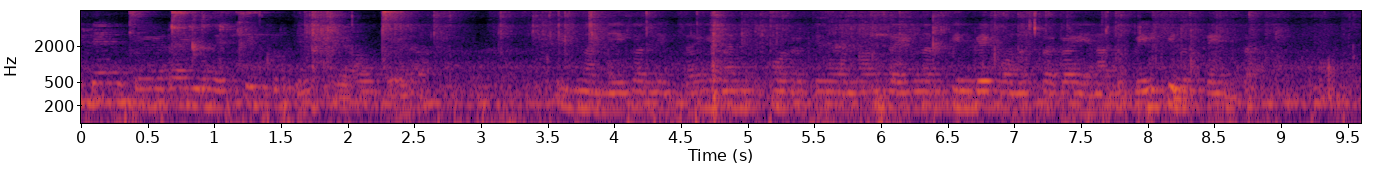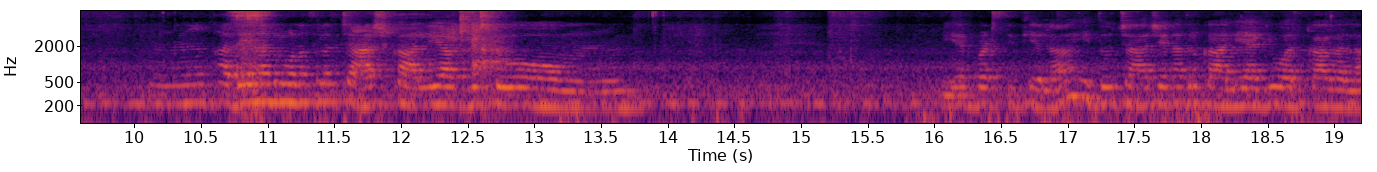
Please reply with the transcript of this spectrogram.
ಇದೇನು ಬೇಡ ಇವು ಎತ್ತಿಟ್ಬಿಡ್ತೀನಿ ಯಾವ ಬೇಡ ಇದು ನಾನು ಈಗ ಅಲ್ಲಿದ್ದಾಗ ನಾನು ಇಟ್ಕೊಂಡಿರ್ತೀನಿ ಒಂದೊಂದು ಟೈಮ್ ನಾನು ತಿನ್ಬೇಕು ಅನ್ನಿಸ್ದಾಗ ಏನಾದರೂ ಬೇಕಿರುತ್ತೆ ಅಂತ ಅದೇನಾದರೂ ಒಂದೊಂದ್ಸಲ ಚಾರ್ಜ್ ಖಾಲಿ ಆಗಿಬಿಟ್ಟು ಇಯರ್ಬಡ್ಸ್ ಇದೆಯಲ್ಲ ಇದು ಚಾರ್ಜ್ ಏನಾದರೂ ಖಾಲಿಯಾಗಿ ವರ್ಕ್ ಆಗಲ್ಲ.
